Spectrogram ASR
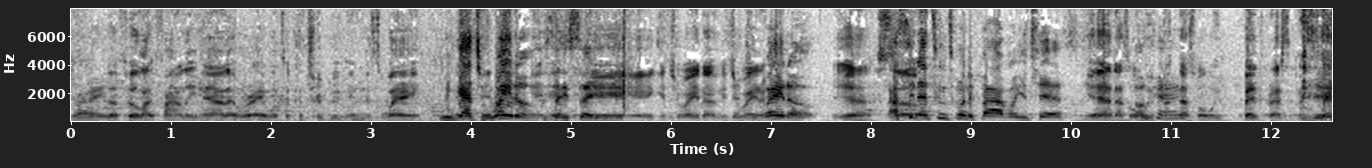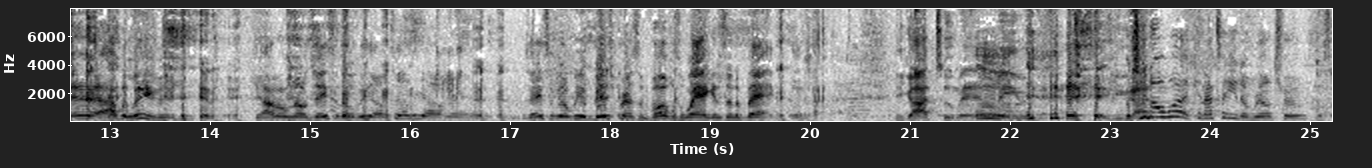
Right. But I feel like finally now that we're able to contribute in this way. You got your And- weight up, and- as they say. Yeah, yeah, yeah, get your weight up. Get, your weight your up. weight up. Yeah. I see that 225 on your chest. Yeah, that's what Okay. we. That's what we bench pressing. Yeah, I believe it. Y'all don't know Jason over here. I'm telling y'all, man. Jason will be over here bench pressing Volkswagens in the back. You got to, man. I mean, you Mm. But got- you know what? Can I tell you the real truth?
